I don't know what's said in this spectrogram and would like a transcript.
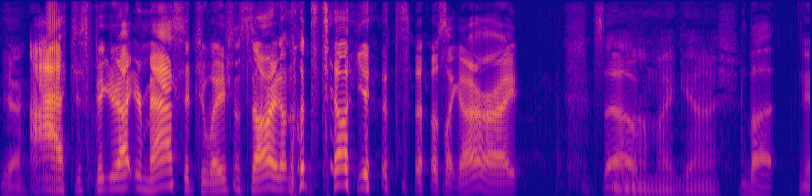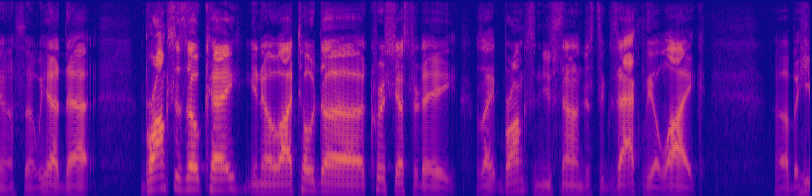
yeah. ah, just figure out your mask situation. Sorry, I don't know what to tell you. so I was like, all right. So. Oh my gosh. But yeah, so we had that. Bronx is okay. You know, I told uh, Chris yesterday, I was like, Bronx and you sound just exactly alike. Uh, but he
